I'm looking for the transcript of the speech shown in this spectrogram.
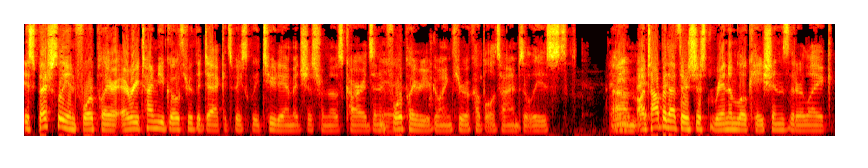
especially in four player every time you go through the deck it's basically two damage just from those cards and in Yeah. four player you're going through a couple of times at least I mean, um, I- on top of that there's just random locations that are like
